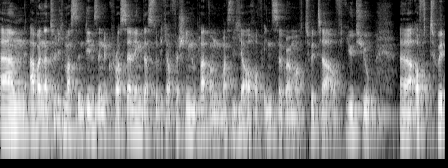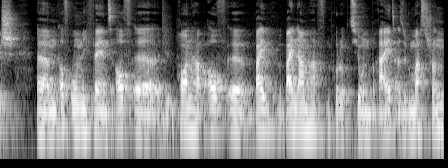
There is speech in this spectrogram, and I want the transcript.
Ähm, aber natürlich machst du in dem Sinne Cross-Selling, dass du dich auf verschiedenen Plattformen, du machst dich ja auch auf Instagram, auf Twitter, auf YouTube, äh, auf Twitch, ähm, auf OnlyFans, auf äh, Pornhub, auf äh, bei, bei namhaften Produktionen breit. Also du machst schon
